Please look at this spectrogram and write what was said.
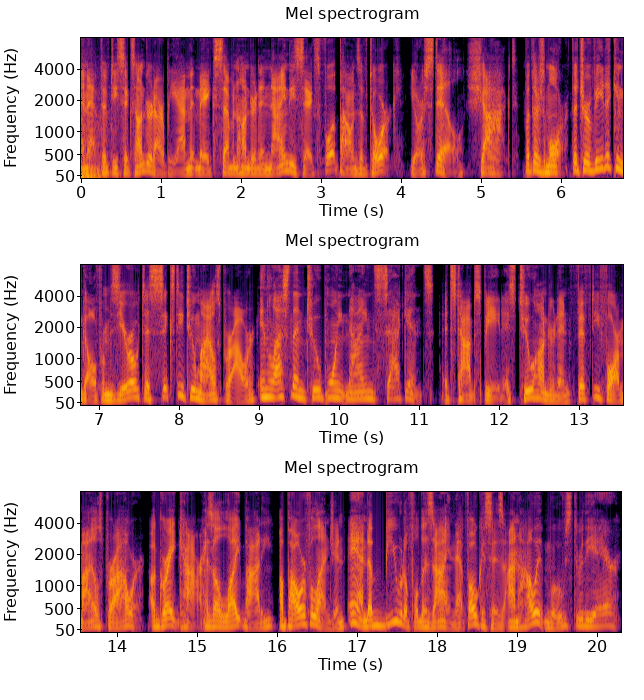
and at 5,600 RPM, it makes 796 foot-pounds of torque. You're still shocked. But there's more. The Trevita can go from 0 to 62 miles per hour in less than 2.9 seconds. Its top speed is 254 miles per hour. A great car has a light body, a powerful engine, and a beautiful design that focuses on how it moves through the air.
